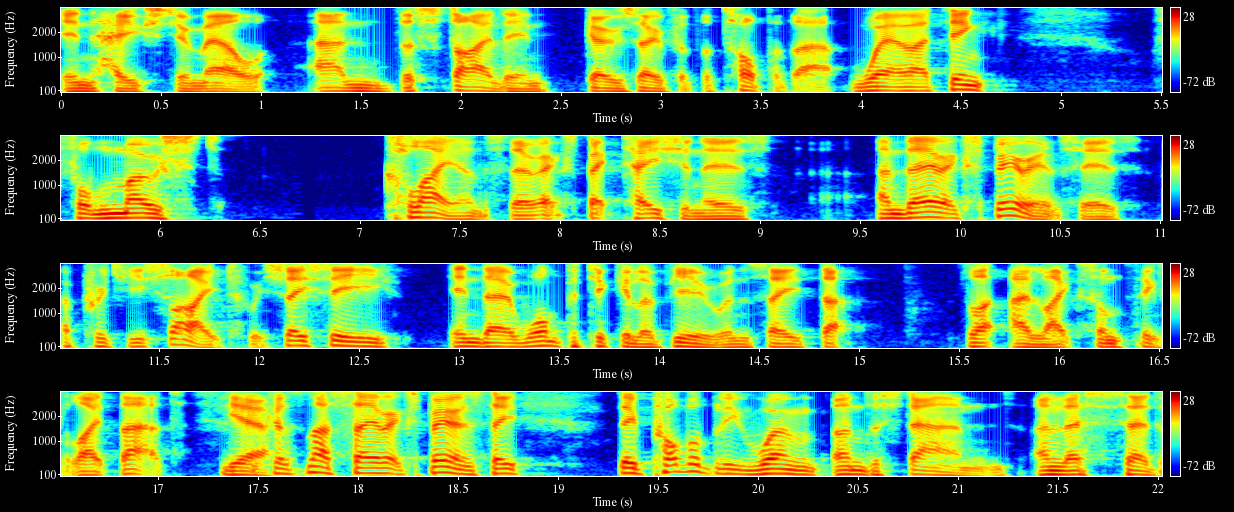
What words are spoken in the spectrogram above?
in HTML and the styling goes over the top of that. Where I think for most clients, their expectation is, and their experience is a pretty sight, which they see in their one particular view and say that I like something like that. Yeah. Because that's their experience. They, they probably won't understand unless said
